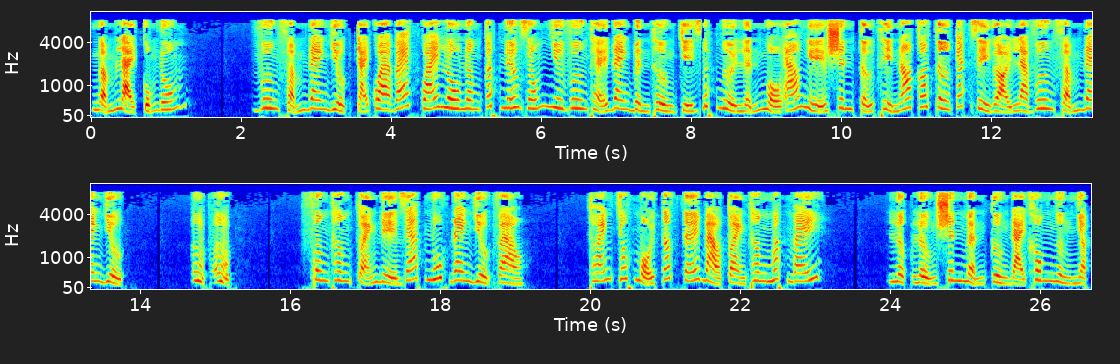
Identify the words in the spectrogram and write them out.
Ngẫm lại cũng đúng. Vương phẩm đang dược trải qua bát quái lô nâng cấp nếu giống như vương thể đang bình thường chỉ giúp người lĩnh ngộ áo nghĩa sinh tử thì nó có tư cách gì gọi là vương phẩm đang dược. Ừ ừ. Phân thân toản địa giáp nuốt đang dược vào. Thoáng chốc mỗi tất tế bào toàn thân mất máy. Lực lượng sinh mệnh cường đại không ngừng nhập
